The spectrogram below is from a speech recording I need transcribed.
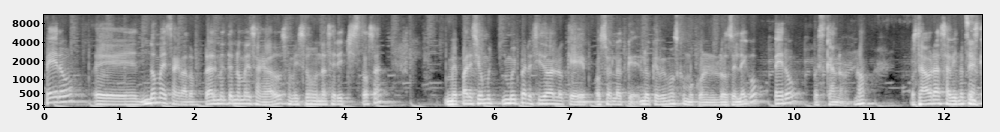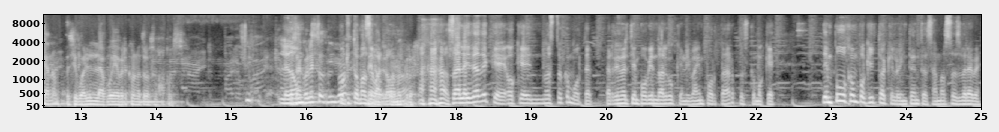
Pero eh, no me desagradó, realmente no me desagradó, se me hizo una serie chistosa. Me pareció muy, parecido a lo que, o sea, lo que, lo que vemos como con los de Lego, pero pues canon, ¿no? O sea, ahora sabiendo que es canon, pues igual la voy a ver con otros ojos le da un, poquito más de valor. o sea, la idea de que, ok, no estoy como te, perdiendo el tiempo viendo algo que ni va a importar, pues como que te empuja un poquito a que lo intentes, además es breve.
